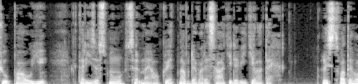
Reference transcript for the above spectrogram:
Chu Pao Yi, který zesnul 7. května v 99 letech. List svatého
